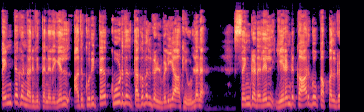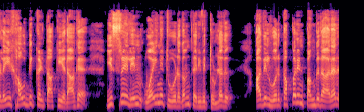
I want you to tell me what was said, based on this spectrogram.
பென்டகன் அறிவித்த நிலையில் அது குறித்த கூடுதல் தகவல்கள் வெளியாகியுள்ளன. செங்கடலில் இரண்டு கார்கோ கப்பல்களை ஹவுதிக்கள் தாக்கியதாக இஸ்ரேலின் ஒய்நெட் ஊடகம் தெரிவித்துள்ளது. அதில் ஒரு கப்பலின் பங்குதாரர்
